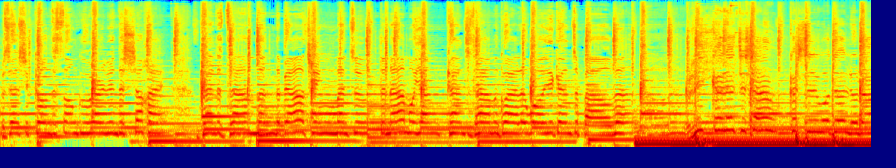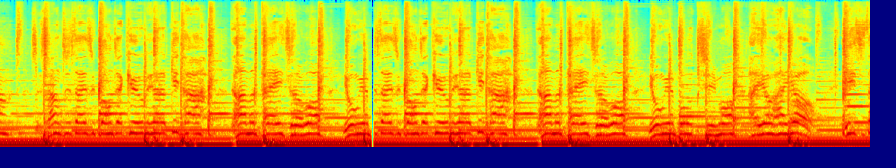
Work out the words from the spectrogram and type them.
不再是空在送孤儿院的小孩。看着他们的表情，满足的那模样，看着他们快乐，我也跟着饱了。我离开了家乡，开始我的流浪，身上只带着公仔、Q B 和吉他，他们陪着我，永远不再是公仔、Q B 和吉他，他们陪着我，永远不寂寞。还有还有，一只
